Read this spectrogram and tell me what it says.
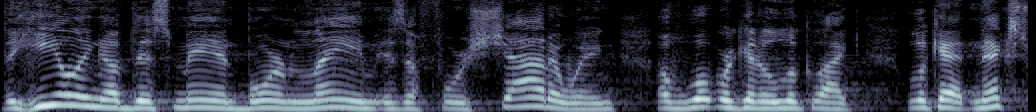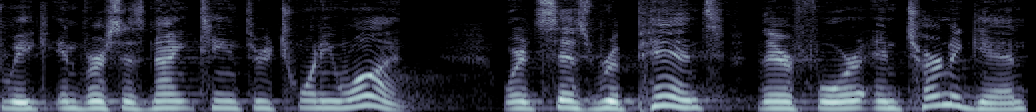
The healing of this man born lame is a foreshadowing of what we're going to look like look at next week in verses 19 through 21 where it says repent therefore and turn again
